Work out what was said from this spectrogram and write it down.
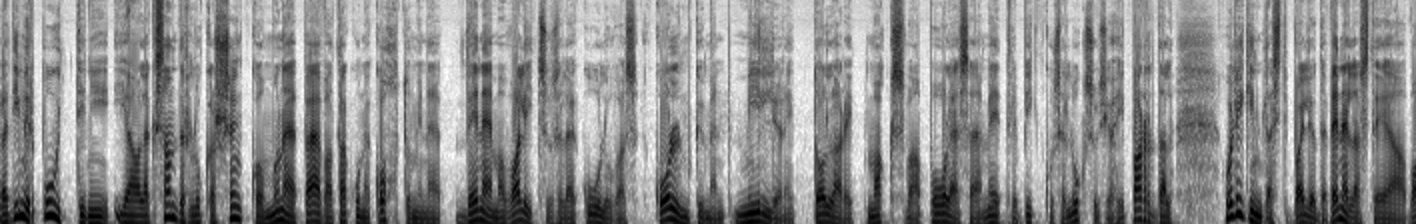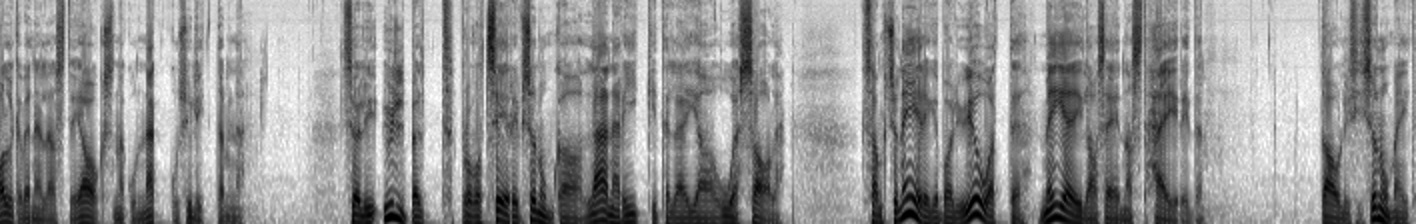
Vladimir Putini ja Aleksandr Lukašenko mõne päeva tagune kohtumine Venemaa valitsusele kuuluvas kolmkümmend miljonit dollarit maksva poolesaja meetri pikkuse luksusjahi pardal oli kindlasti paljude venelaste ja valgevenelaste jaoks nagu näkku sülitamine. see oli ülbelt provotseeriv sõnum ka lääneriikidele ja USA-le sanktsioneerige palju jõuate, meie ei lase ennast häirida. taolisi sõnumeid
